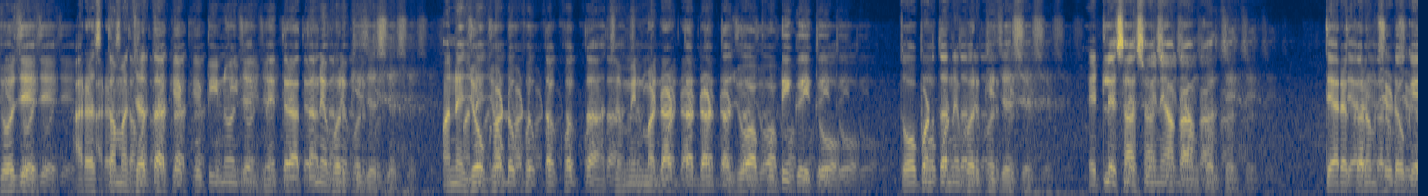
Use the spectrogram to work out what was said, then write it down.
જોજે, આ રસ્તામાં જતા કે ફૂટી ન જાય, નહીતર તને ભરખી જશે. અને જો ખાડો ખોદતા ખોદતા જમીનમાં દાટતા દાટતા જો આ ફૂટી ગઈ તો તો પણ તને ભરખી જશે. એટલે સાસવીને આ કામ કરજે. ત્યારે કરમશીડો કહે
